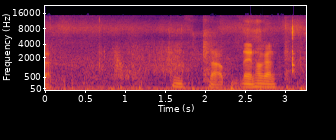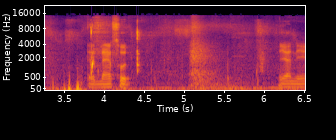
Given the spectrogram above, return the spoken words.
ดับอืม ดาบแรงเท่ากันแต่แรงสุดระยะนี้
